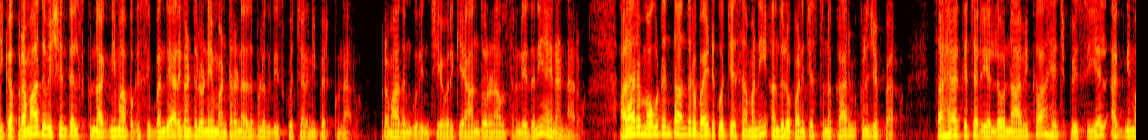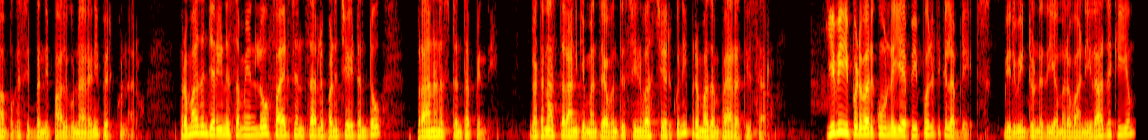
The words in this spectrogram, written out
ఇక ప్రమాద విషయం తెలుసుకున్న అగ్నిమాపక సిబ్బంది అరగంటలోనే మంటలను అదుపులోకి తీసుకొచ్చారని పేర్కొన్నారు. ప్రమాదం గురించి ఎవరికీ ఆందోళన అవసరం లేదని ఆయన అన్నారు. అలారం మోగడంతో అందరూ బయటకు వచ్చేశామని అందులో పనిచేస్తున్న కార్మికులు చెప్పారు. సహాయక చర్యల్లో నావిక హెచ్పీసీఎల్ అగ్నిమాపక సిబ్బంది పాల్గొన్నారని పేర్కొన్నారు. ప్రమాదం జరిగిన సమయంలో ఫైర్ సెన్సార్లు పనిచేయడంతో ప్రాణ నష్టం తప్పింది. ఘటనా స్థలానికి మంత్రి అవంతి శ్రీనివాస్ చేరుకుని ప్రమాదంపై ఆరా తీశారు ఇవి ఇప్పటివరకు ఉన్న ఏపీ పొలిటికల్ అప్డేట్స్. మీరు వింటున్నది అమరవాణి రాజకీయం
